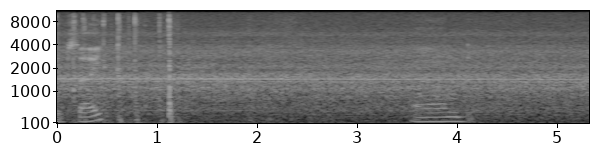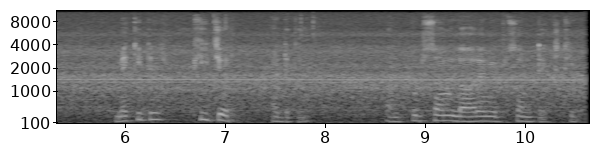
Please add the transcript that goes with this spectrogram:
website. And make it a feature article and put some lorem ipsum text here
